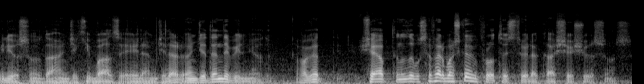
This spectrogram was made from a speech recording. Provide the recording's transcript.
biliyorsunuz daha önceki bazı eylemciler önceden de biliniyordu. Fakat şey yaptığınızda bu sefer başka bir protestoyla karşılaşıyorsunuz.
